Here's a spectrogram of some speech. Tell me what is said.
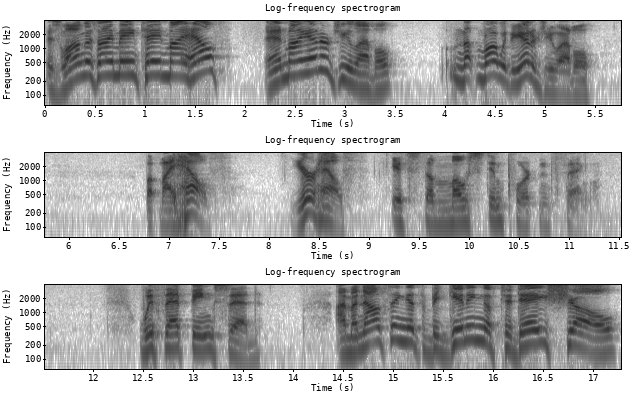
as long as I maintain my health and my energy level, nothing wrong with the energy level, but my health, your health, it's the most important thing. With that being said, I'm announcing at the beginning of today's show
